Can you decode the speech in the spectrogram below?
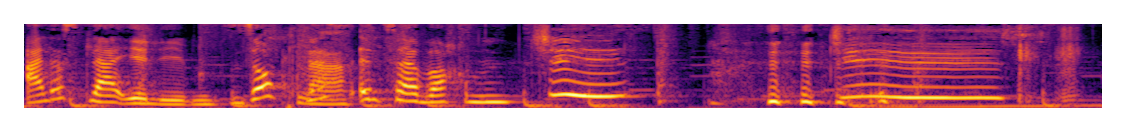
Alles klar, ihr Lieben. So, klar. bis in zwei Wochen. Tschüss. Tschüss.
